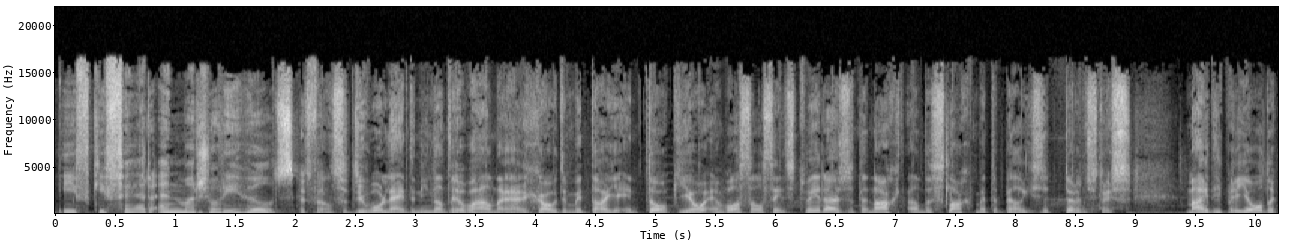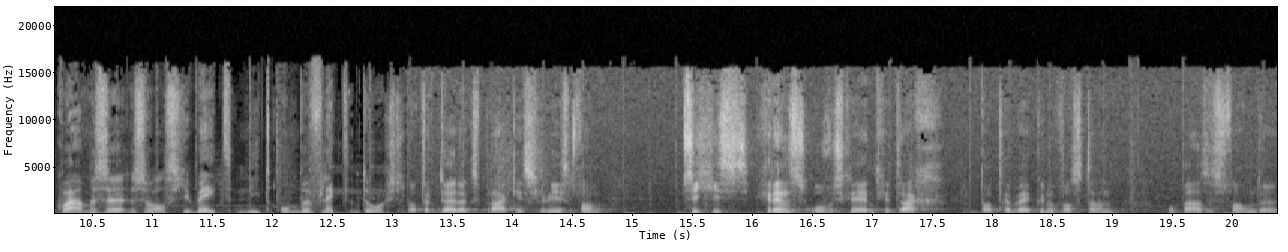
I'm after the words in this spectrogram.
Yves Kiefer en Marjorie Huls. Het Franse duo leidde Nina Derwaal naar haar gouden medaille in Tokio en was al sinds 2008 aan de slag met de Belgische turnsters. Maar die periode kwamen ze, zoals je weet, niet onbevlekt door. Dat er duidelijk sprake is geweest van psychisch grensoverschrijdend gedrag. Dat hebben wij kunnen vaststellen op basis van de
